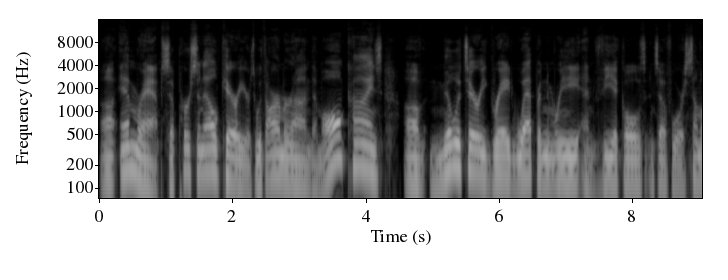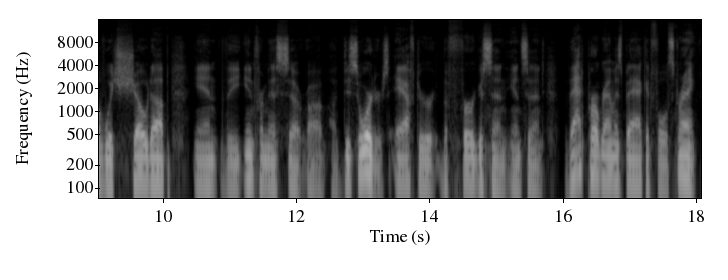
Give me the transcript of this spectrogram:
uh, MRAPs, uh, personnel carriers with armor on them, all kinds of military grade weaponry and vehicles and so forth, some of which showed up in the infamous uh, uh, uh disorders after the Ferguson incident. That program is back at full strength.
